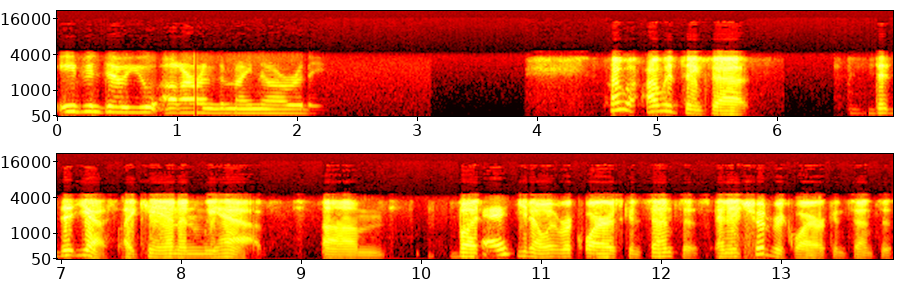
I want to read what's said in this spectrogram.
even though you are in the minority? I, w- I would think that, that, that yes, I can, and we have. Um, but okay. you know, it requires consensus, and it should require consensus.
